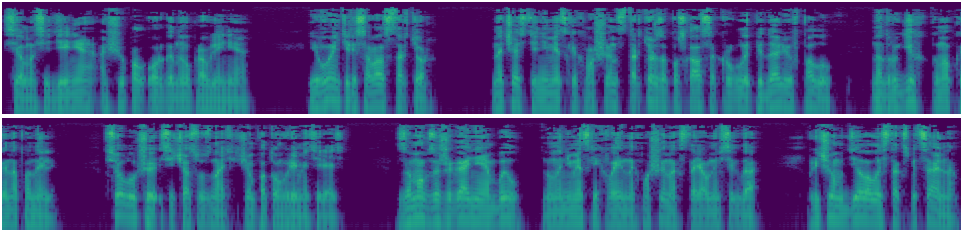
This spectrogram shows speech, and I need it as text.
сел на сиденье, ощупал органы управления. Его интересовал стартер. На части немецких машин стартер запускался круглой педалью в полу, на других — кнопкой на панели. Все лучше сейчас узнать, чем потом время терять. Замок зажигания был, но на немецких военных машинах стоял не всегда. Причем делалось так специально.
